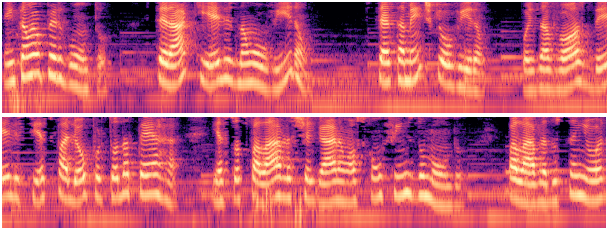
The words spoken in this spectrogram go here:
Então eu pergunto: será que eles não ouviram? Certamente que ouviram, pois a voz deles se espalhou por toda a terra e as suas palavras chegaram aos confins do mundo. Palavra do Senhor,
